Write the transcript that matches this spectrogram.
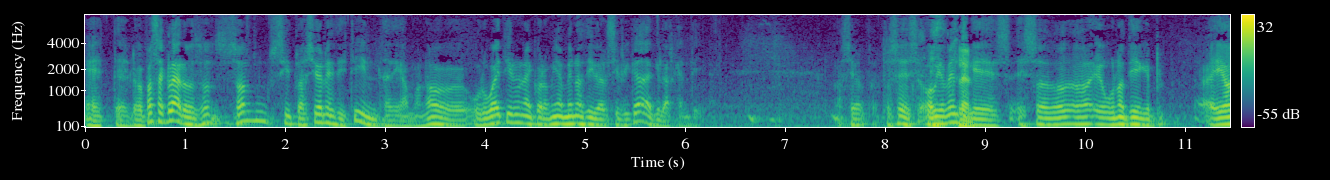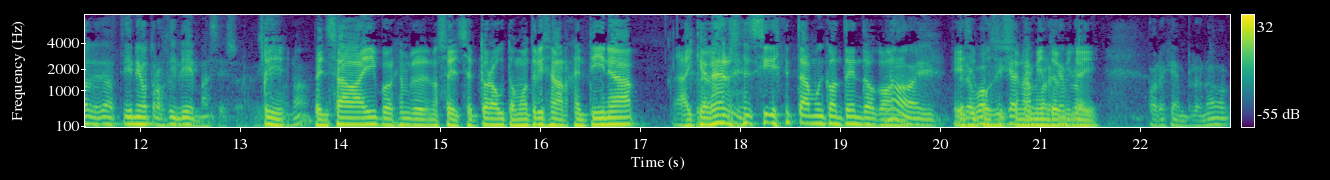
Este, lo que pasa, claro, son, son situaciones distintas, digamos, ¿no? Uruguay tiene una economía menos diversificada que la Argentina, ¿no es cierto? Entonces, obviamente claro. que es- eso uno tiene que tiene otros dilemas eso, Sí, pensaba ahí, por ejemplo, no sé, el sector automotriz en Argentina. Hay que ver Sí. si está muy contento con No, y- pero ese fíjate, posicionamiento de Milei. Por ejemplo, ¿no?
